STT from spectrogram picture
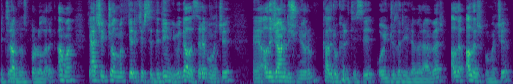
Bir Trabzonsporlu olarak. Ama gerçekçi olmak gerekirse dediğim gibi Galatasaray bu maçı e, alacağını düşünüyorum. Kadro kalitesi, oyuncularıyla beraber alır, alır bu maçı.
